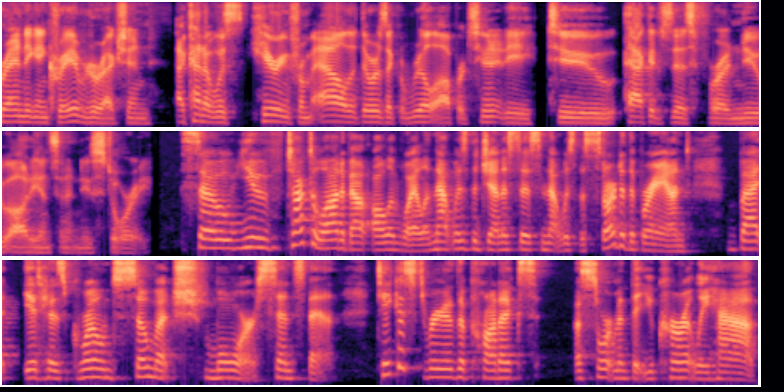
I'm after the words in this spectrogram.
branding and creative direction, I kind of was hearing from Al that there was like a real opportunity to package this for a new audience and a new story. So you've talked a lot about olive oil, and that was the genesis and that was the start of the brand, but it has grown so much more since then. Take us through the products assortment that you currently have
